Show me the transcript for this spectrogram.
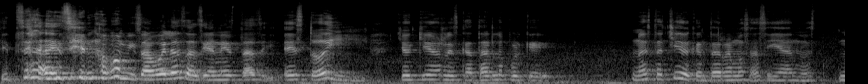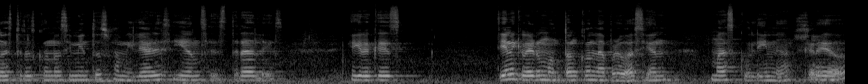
y se a decir, no, mis abuelas hacían estas y esto y yo quiero rescatarlo porque no está chido que enterremos así a nues- nuestros conocimientos familiares y ancestrales. Y creo que es tiene que ver un montón con la aprobación masculina, creo,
